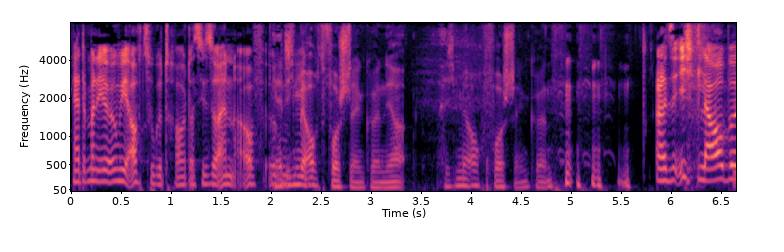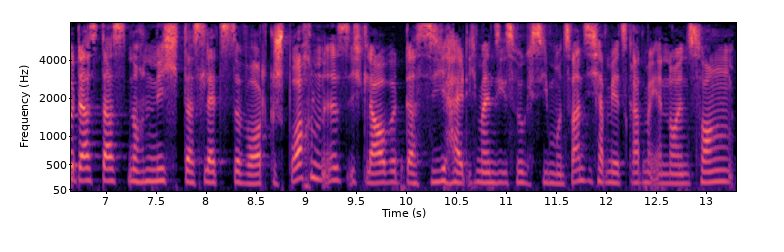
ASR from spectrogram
Hätte man ihr irgendwie auch zugetraut, dass sie so einen auf irgendwie. Hätte ich mir auch vorstellen können, ja. Hätte ich mir auch vorstellen können. Also ich glaube, dass das noch nicht das letzte Wort gesprochen ist. Ich glaube, dass sie halt, ich meine, sie ist wirklich 27. Ich habe mir jetzt gerade mal ihren neuen Song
